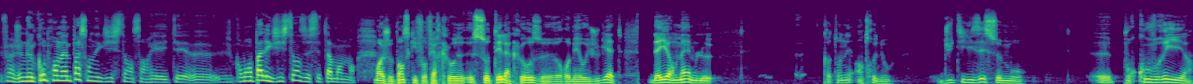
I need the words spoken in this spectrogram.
enfin, je ne comprends même pas son existence en réalité. Euh, je ne comprends pas l'existence de cet amendement. Moi, je pense qu'il faut faire sauter la clause Roméo et Juliette. D'ailleurs, même le, quand on est entre nous, d'utiliser ce mot euh, pour couvrir.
